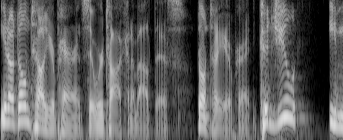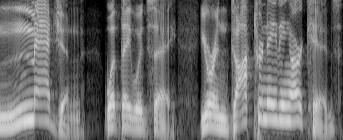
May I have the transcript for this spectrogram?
you know, don't tell your parents that we're talking about this. Don't tell your parents. Could you imagine what they would say? You're indoctrinating our kids,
